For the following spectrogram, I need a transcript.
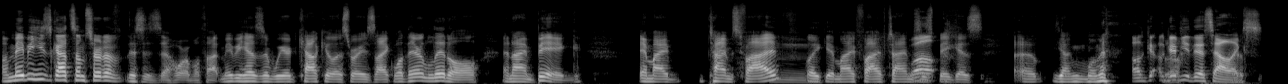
Well, maybe he's got some sort of. This is a horrible thought. Maybe he has a weird calculus where he's like, "Well, they're little and I'm big. Am I times five? Hmm. Like, am I five times as big as a young woman?" I'll, gi- I'll give you this, Alex.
